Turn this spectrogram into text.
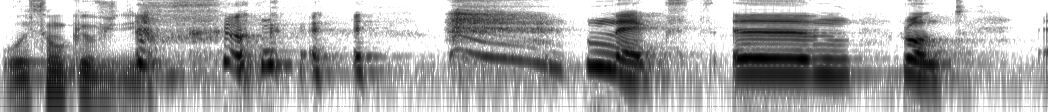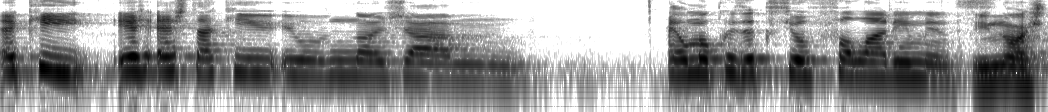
Ouçam o que eu vos digo. Next. Um, pronto. Aqui, esta aqui, eu, nós já. É uma coisa que se ouve falar imenso. E nós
